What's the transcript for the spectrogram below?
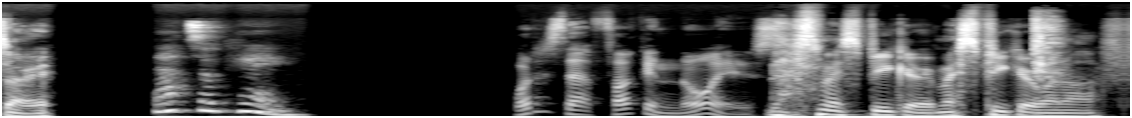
Sorry, That's okay. What is that fucking noise? that's my speaker. My speaker went off.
